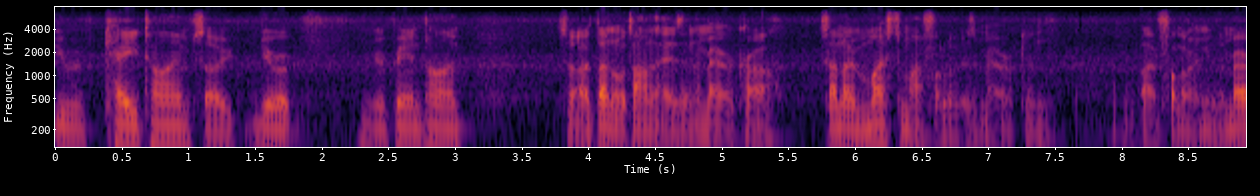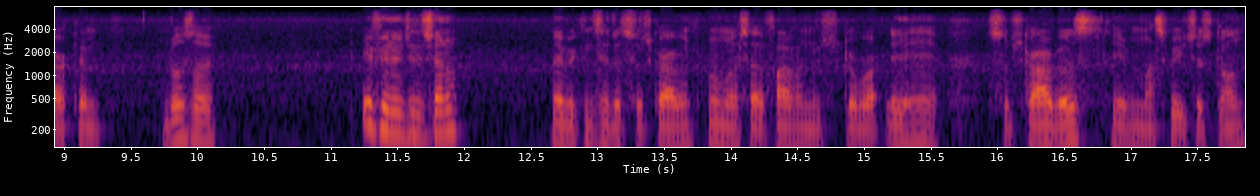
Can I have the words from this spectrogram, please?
UK time, so Europe, European time. So I don't know what time that is in America, because I know most of my followers are American, like following is American. And also, if you're new to the channel, maybe consider subscribing. Almost at 500 subscriber yeah, subscribers. Even my speech is gone.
